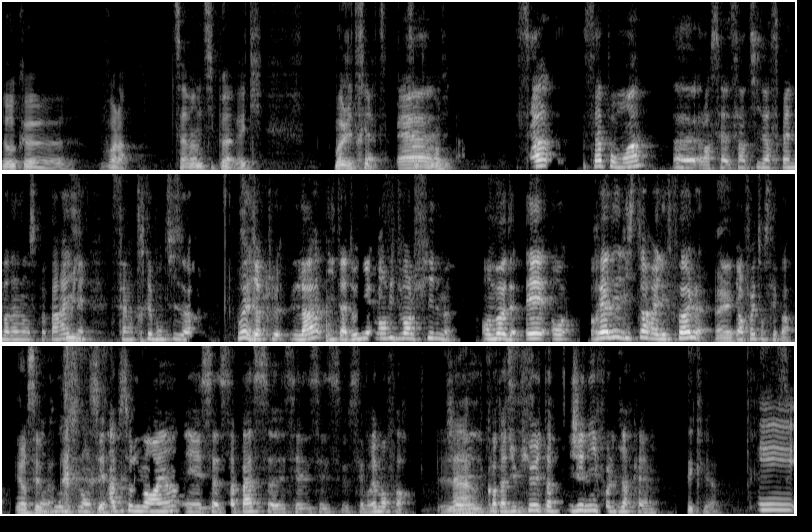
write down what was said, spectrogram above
Donc euh, voilà, ça va un petit peu avec. Moi j'ai très hâte, ça Euh, donne envie. Ça, ça pour moi, euh, alors c'est un teaser, c'est pas une bande annonce, pas pareil, Oui. mais c'est un très bon teaser. Ouais. C'est-à-dire que là, il t'a donné envie de voir le film en mode, et regardez l'histoire, elle est folle, Ouais. et en fait on sait pas. Et on sait on, pas. on- on sait absolument rien, et ça, ça passe, c'est- vraiment fort. Du Quand t'as Dupieux teaser. est un petit génie, faut le dire quand même. C'est clair. Et,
